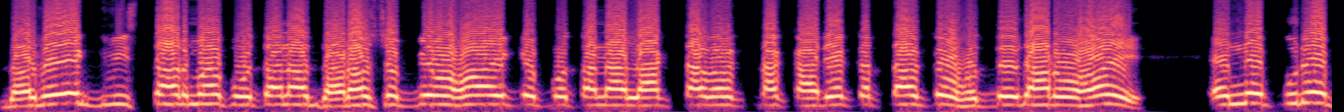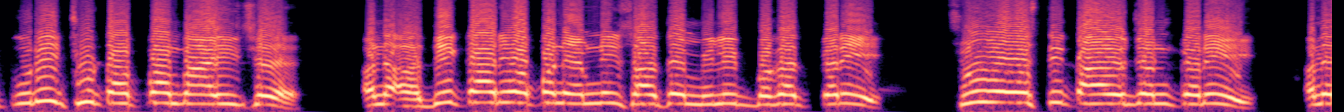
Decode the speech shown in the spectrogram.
દરેક વિસ્તારમાં પોતાના ધારાસભ્યો હોય કે પોતાના લાગતા વળગતા કાર્યકર્તા કે હોદ્દેદારો હોય એમને પૂરેપૂરી છૂટ આપવામાં આવી છે. અને અધિકારીઓ પણ એમની સાથે મિલી ભગત કરી સુવ્યવસ્થિત આયોજન કરી અને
